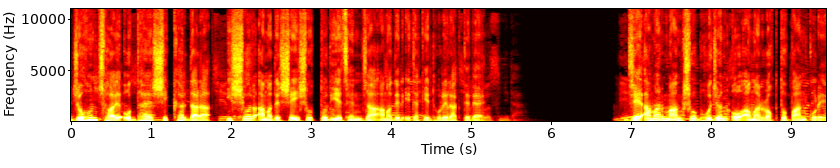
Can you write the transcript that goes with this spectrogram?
যোহন ছয় অধ্যায়ের শিক্ষার দ্বারা ঈশ্বর আমাদের সেই সত্য দিয়েছেন যা আমাদের এটাকে ধরে রাখতে দেয়। যে আমার মাংস ভোজন ও আমার রক্ত পান করে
